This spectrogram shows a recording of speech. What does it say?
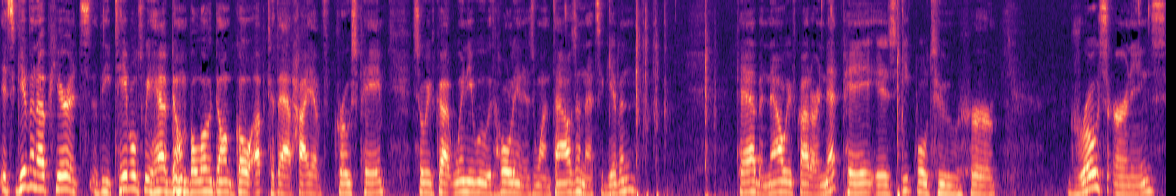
it's given up here. It's the tables we have down below don't go up to that high of gross pay. So we've got Winnie Wu withholding is 1,000. That's a given. Tab, and now we've got our net pay is equal to her gross earnings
